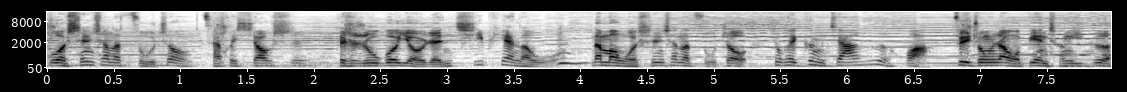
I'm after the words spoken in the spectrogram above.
我身上的诅咒才会消失。可是如果有人欺骗了我，那么我身上的诅咒就会更加恶化，最终让我变成一个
